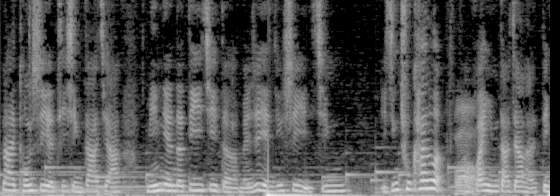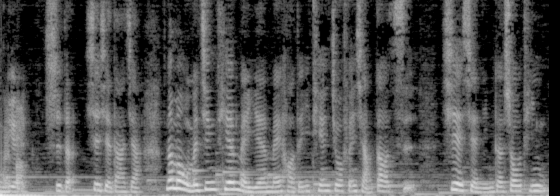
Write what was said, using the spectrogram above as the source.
那同时也提醒大家，明年的第一季的每日研经释义已经已经出刊了，欢迎大家来订阅。是的，谢谢大家。那么我们今天美言美好的一天就分享到此，谢谢您的收听。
